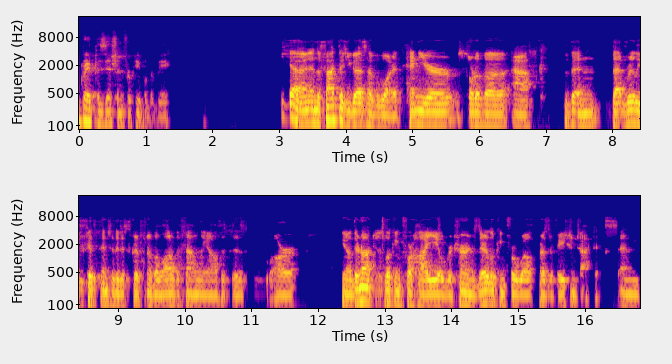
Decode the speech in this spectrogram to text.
great position for people to be yeah, and the fact that you guys have what a ten-year sort of a ask, then that really fits into the description of a lot of the family offices who are, you know, they're not just looking for high yield returns; they're looking for wealth preservation tactics and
